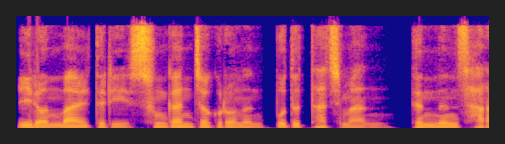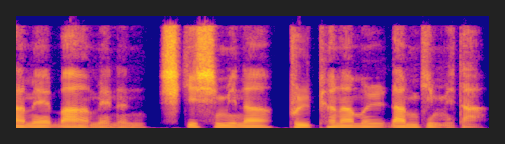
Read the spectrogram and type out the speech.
이런 말들이 순간적으로는 뿌듯하지만 듣는 사람의 마음에는 시기심이나 불편함을 남깁니다.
